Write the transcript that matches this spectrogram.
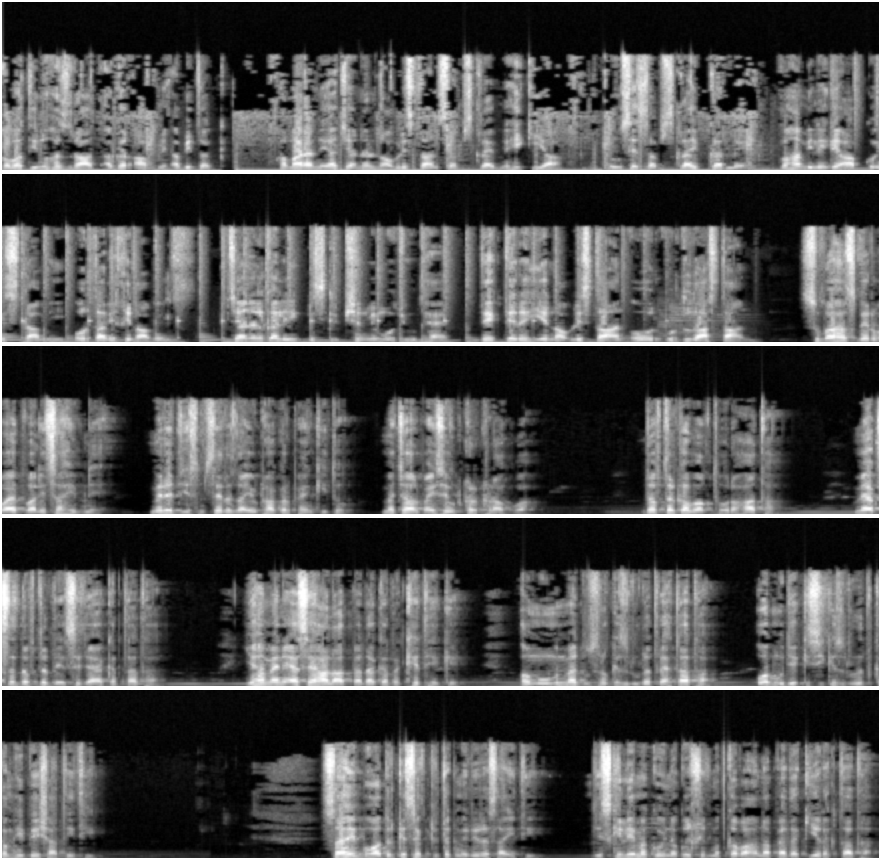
خواتین و حضرات، اگر آپ نے ابھی تک ہمارا نیا چینل ناولستان سبسکرائب نہیں کیا، تو اسے سبسکرائب کر لیں۔ وہاں ملیں گے آپ کو اسلامی اور تاریخی ناولز۔ چینل کا لنک ڈسکرپشن میں موجود ہے۔ دیکھتے رہیے ناولستان اور اردو داستان۔ صبح حسب روایت والی صاحب نے میرے جسم سے رضائی اٹھا کر پھینکی تو میں چارپائی سے اٹھ کر کھڑا ہوا۔ دفتر کا وقت ہو رہا تھا۔ میں اکثر دفتر دیر سے جایا کرتا تھا۔ یہاں میں نے ایسے حالات پیدا کر رکھے تھے کہ عموماً میں دوسروں کی ضرورت رہتا تھا اور مجھے کسی کی ضرورت کم ہی پیش آتی تھی۔ صاحب بہادر کے سیکٹری تک میری رسائی تھی، جس کے لیے میں کوئی نہ کوئی خدمت کا بہانہ پیدا کیے رکھتا تھا۔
